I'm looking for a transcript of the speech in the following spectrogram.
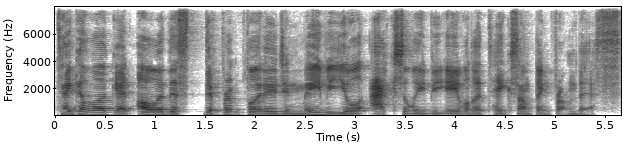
Take a look at all of this different footage, and maybe you'll actually be able to take something from this.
